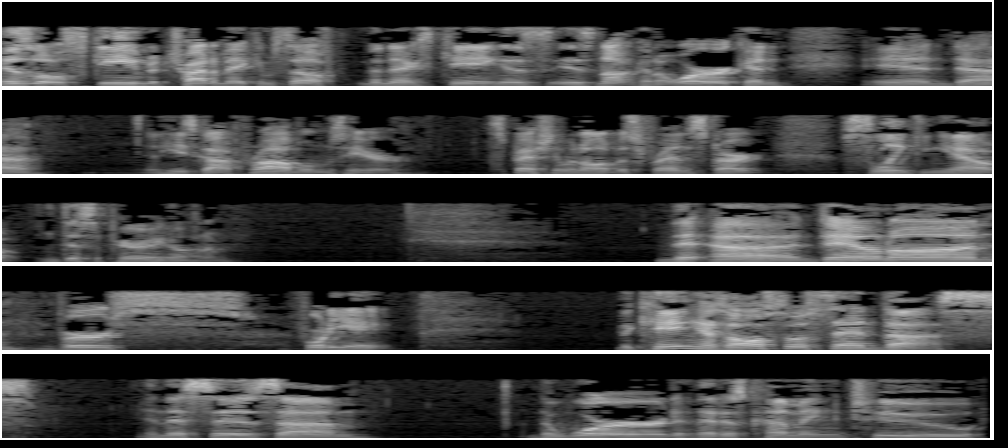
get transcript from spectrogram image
his little scheme to try to make himself the next king is is not going to work, and and uh, and he's got problems here, especially when all of his friends start slinking out and disappearing on him. The, uh, down on verse 48. The king has also said thus, and this is um, the word that is coming to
